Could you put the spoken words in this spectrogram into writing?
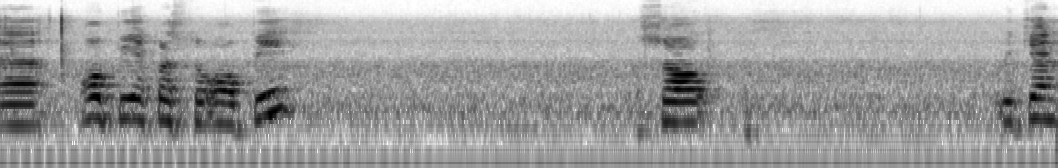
uh, OP equals to OP so we can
